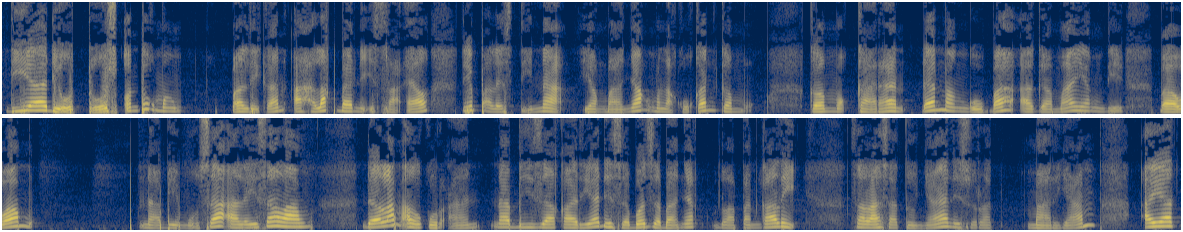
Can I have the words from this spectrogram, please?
Dia diutus untuk membalikan ahlak Bani Israel di Palestina yang banyak melakukan kemukaran dan mengubah agama yang dibawa Nabi Musa alaihissalam. Dalam Al-Quran, Nabi Zakaria disebut sebanyak 8 kali. Salah satunya di surat Maryam ayat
